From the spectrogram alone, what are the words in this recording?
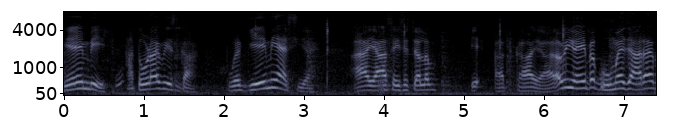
गेम भी। हथौड़ा भी इसका। पूरा गेम ही ऐसी है। आ यार, सही से चल अब। ये अटका यार। अभी यहीं पे घूमे जा रहा है।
